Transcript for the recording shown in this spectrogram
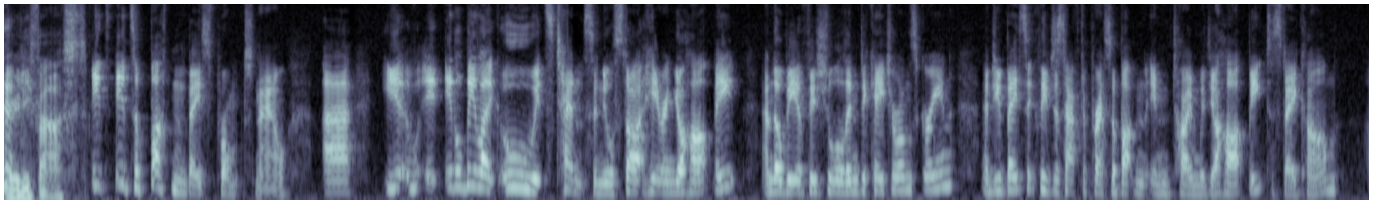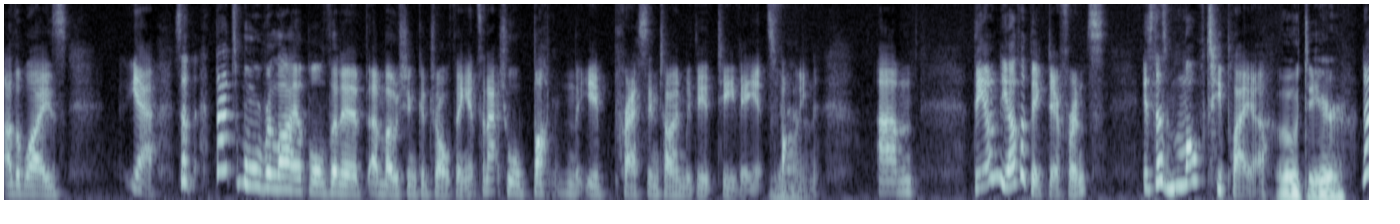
really fast. It's it's a button based prompt now. Uh you, it, it'll be like, ooh, it's tense, and you'll start hearing your heartbeat, and there'll be a visual indicator on screen, and you basically just have to press a button in time with your heartbeat to stay calm. Otherwise, yeah. So th- that's more reliable than a, a motion control thing. It's an actual button that you press in time with your TV. It's fine. Um, the only other big difference is there's multiplayer. Oh dear. No,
